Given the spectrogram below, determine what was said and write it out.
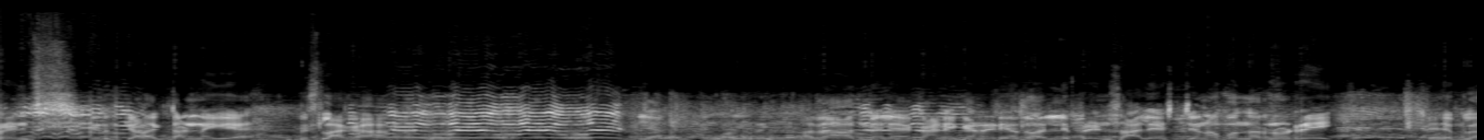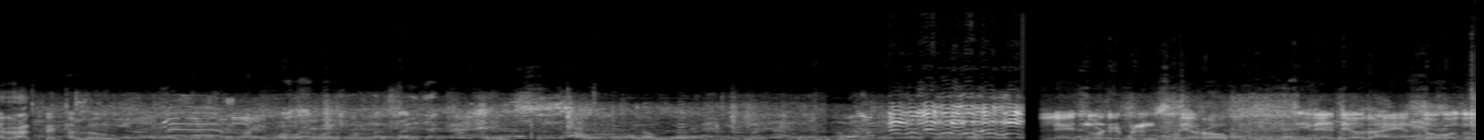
ಫ್ರೆಂಡ್ಸ್ ಹಿಡಿದು ಕೆಳಗೆ ತಣ್ಣಗೆ ಬಿಸ್ಲಾಗ. ಅದಾದ್ಮೇಲೆ ಕಾಣಿಕೆ ನಡೆಯೋದು, ಅಲ್ಲಿ ಫ್ರೆಂಡ್ಸ್ ಅಲ್ಲಿ ಎಷ್ಟು ಜನ ಬಂದಾರ ನೋಡ್ರಿ. ಏ ಬ್ಲರ್ ಆಗ್ತೈತಲ್ಲ. ಇಲ್ಲೇ ಇದು ನೋಡ್ರಿ ಫ್ರೆಂಡ್ಸ್ ದೇವರು, ಇದೇ ದೇವ್ರ ಎದ್ದು ಹೋಗೋದು.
